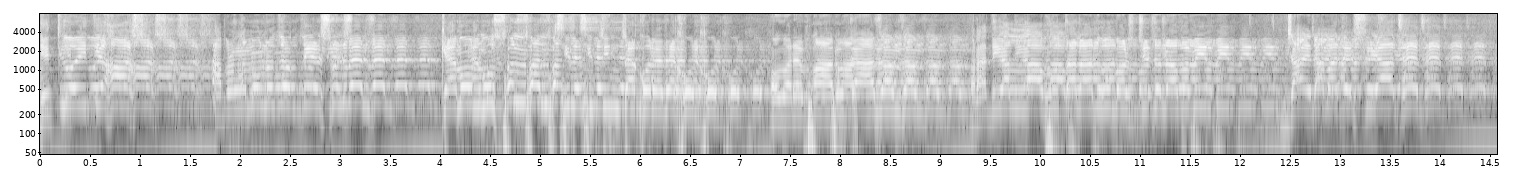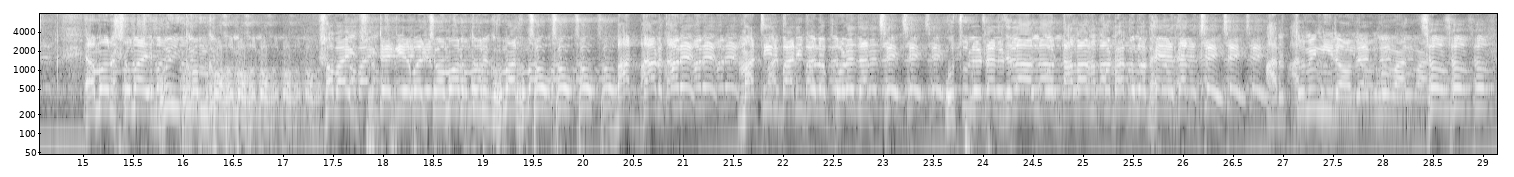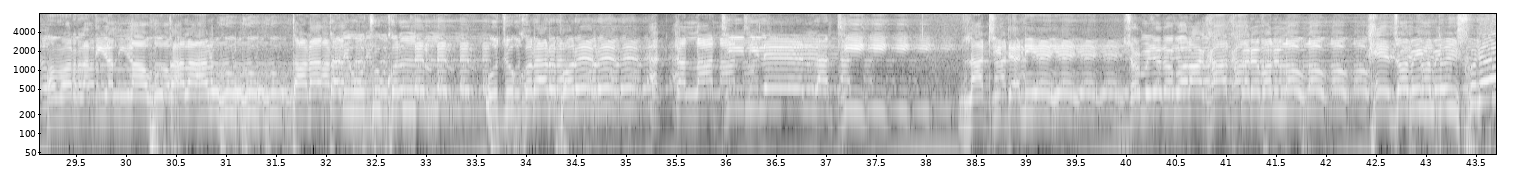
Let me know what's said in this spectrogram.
দ্বিতীয় ইতিহাস। আপনারা মনোযোগ দিয়ে শুনবেন। কেমন মুসলমান ছিলেন, চিন্তা করে দেখুন। ওমরে ফারুক আজম তাআলা আনহু মসজিদ নববীর জায়নামাজে শুয়ে আছেন। এমন সময় ভূমিকম্প হলো। সবাই ছুটে গিয়ে বলছে অমর তুমি ঘুমাচ্ছ? বাদ করে মাটির বাড়িগুলো পড়ে যাচ্ছে, উঁচু লেটার জেলাল দালান কোঠাগুলো ভেঙে যাচ্ছে। আর তুমি নীরবে ঘুমাচ্ছ। অমর রাদি আল্লাহ তাড়াতাড়ি উঁচু করলেন। উঁচু করার পরে একটা লাঠি নিলেন, লাঠি। লাঠিটা নিয়ে জমিনের ওপর আঘাত করে বলল, হে জমিন, তুই শুনে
